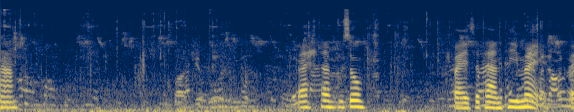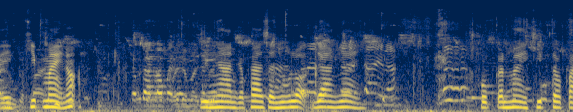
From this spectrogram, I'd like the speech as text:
งาม ไปท่านผู้ชมไปสถานที่ใหม่ไปคลิปใหม่เนาะทีมงานกับผ้าสัญญูเลาะย่างใหญ่พบกันใหม่คลิปต่อไป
